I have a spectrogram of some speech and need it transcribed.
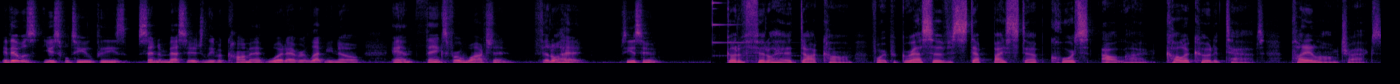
if it was useful to you, please send a message, leave a comment, whatever, let me know. And thanks for watching. FiddleHed. See you soon. Go to fiddlehed.com for a progressive step by step course outline, color coded tabs, play along tracks,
